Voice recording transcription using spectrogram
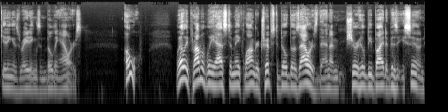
getting his ratings and building hours. Oh, well, he probably has to make longer trips to build those hours then. I'm sure he'll be by to visit you soon.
